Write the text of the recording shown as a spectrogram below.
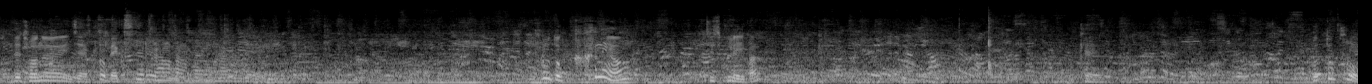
근데 저는 이제 프로 맥스를 항상 사용을 하는데 프로도 크네요. 디스플레이가. 오케이. 이것도 프로.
